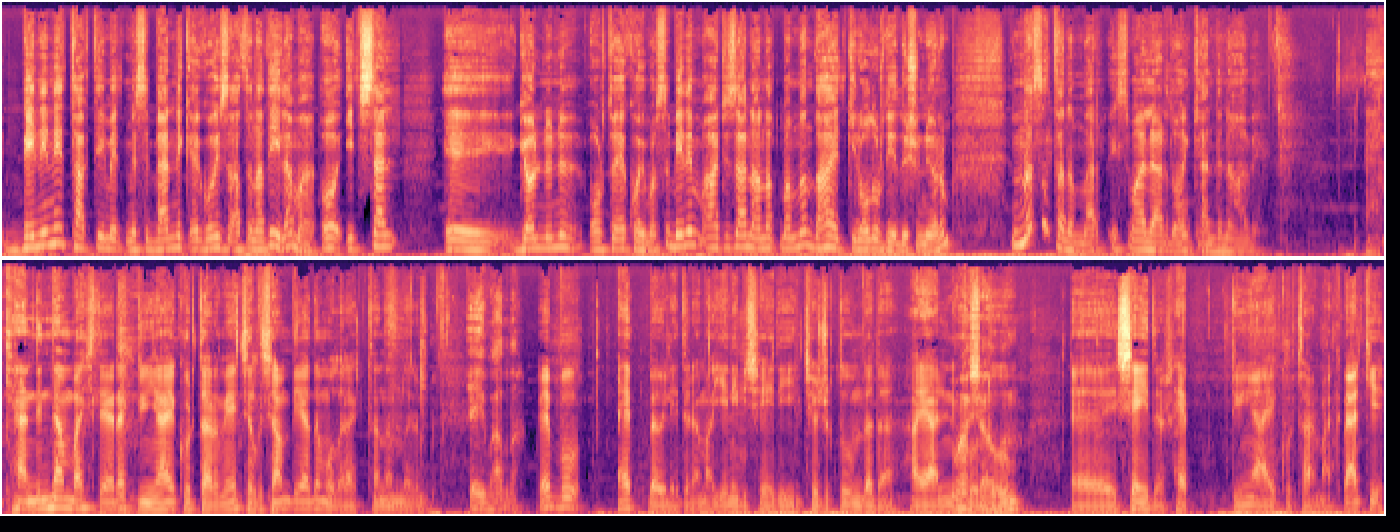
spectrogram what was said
benini takdim etmesi benlik egoist adına değil ama o içsel e, gönlünü ortaya koyması benim acizane anlatmamdan daha etkili olur diye düşünüyorum. Nasıl tanımlar İsmail Erdoğan kendini abi? Kendinden başlayarak dünyayı kurtarmaya çalışan bir adam olarak tanımlarım. Eyvallah. Ve bu hep böyledir ama yeni bir şey değil. Çocukluğumda da hayalini Maşallah. kurduğum e, şeydir hep dünyayı kurtarmak. Belki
